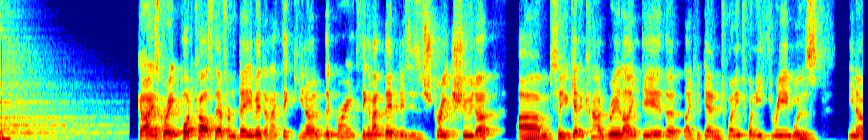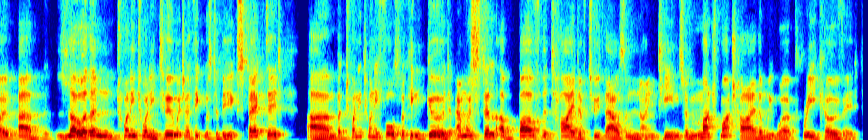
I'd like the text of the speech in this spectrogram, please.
Guys, great podcast there from David. And I think, you know, the great thing about David is he's a straight shooter. Um, so you get a kind of real idea that, like, again, 2023 was you know, uh, lower than 2022, which I think was to be expected. Um, but 2024 is looking good, and we're still above the tide of 2019, so much, much higher than we were pre COVID.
